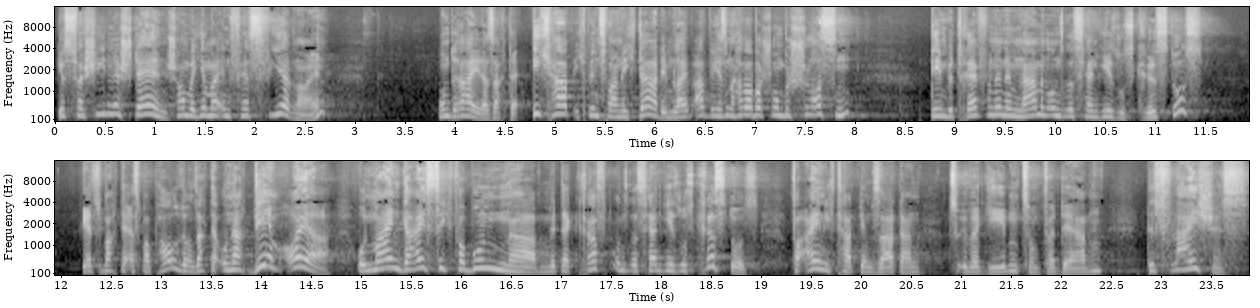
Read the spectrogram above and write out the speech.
Gibt es verschiedene Stellen. Schauen wir hier mal in Vers 4 rein und drei, da sagt er, ich habe, ich bin zwar nicht da, dem Leib abwesend, habe aber schon beschlossen, den Betreffenden im Namen unseres Herrn Jesus Christus, jetzt macht er erstmal Pause und sagt er, und nachdem euer und mein Geist sich verbunden haben mit der Kraft unseres Herrn Jesus Christus, vereinigt hat, dem Satan zu übergeben zum Verderben des Fleisches.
